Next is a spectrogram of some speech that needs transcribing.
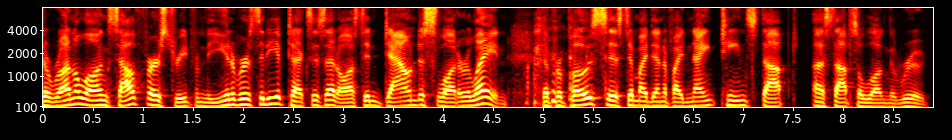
to run along South First Street from the University of Texas at Austin down to Slaughter Lane. The proposed system identified 19 stopped uh, stops along the route.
